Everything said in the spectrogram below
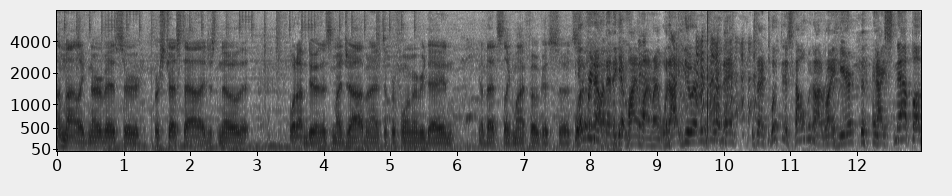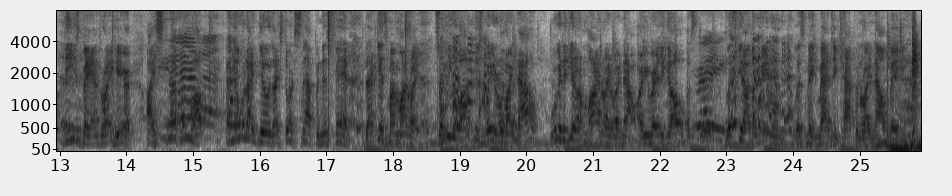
I'm not like nervous or or stressed out. I just know that what I'm doing this is my job and I have to perform every day and. You know, that's like my focus. So it's Well, every now and then to get my mind right, what I do every now and then is I put this helmet on right here and I snap up these bands right here. I snap them up, and then what I do is I start snapping this band. That gets my mind right. So we go out in this weight room right now. We're gonna get our mind right right now. Are you ready to go? Let's Ready. Let's get out of the weight room. Let's make magic happen right now, baby.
